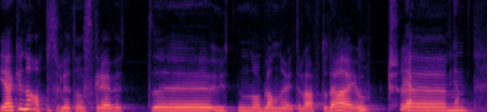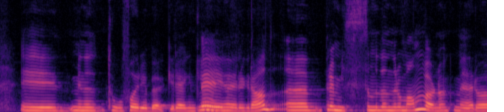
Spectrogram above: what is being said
Jeg kunne absolutt ha skrevet uh, uten å blande høyt og lavt, og det har jeg gjort. Ja. Um, ja i mine to forrige bøker, egentlig, mm. i høyere grad. Uh, premisset med den romanen var nok mer å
